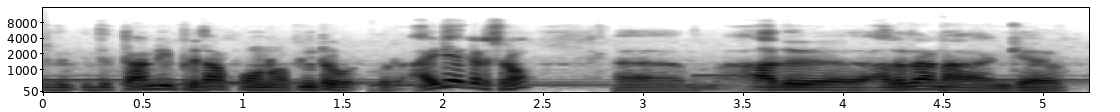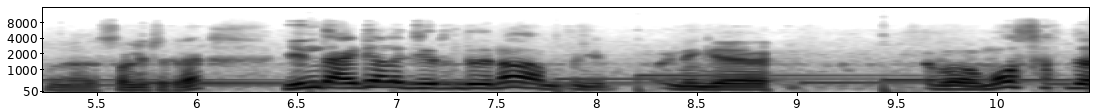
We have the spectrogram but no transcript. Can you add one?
இது இது தாண்டி இப்படி தான் போகணும் அப்படின்ற ஒரு- ஐடியா கிடச்சிரும். அது அதை தான் நான் இங்கே சொல்லிட்டுருக்கிறேன். இந்த ஐடியாலஜி இருந்ததுன்னா நீங்கள் மோஸ்ட் ஆஃப் த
